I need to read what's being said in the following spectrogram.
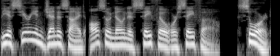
The Assyrian genocide also known as Sayfo or Seyfo sword",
